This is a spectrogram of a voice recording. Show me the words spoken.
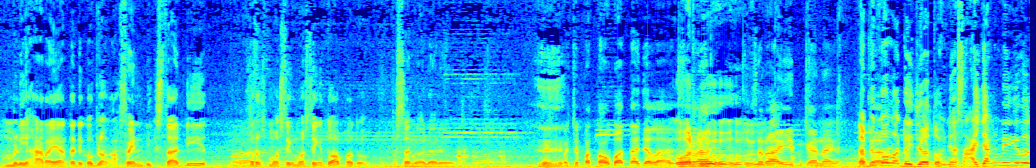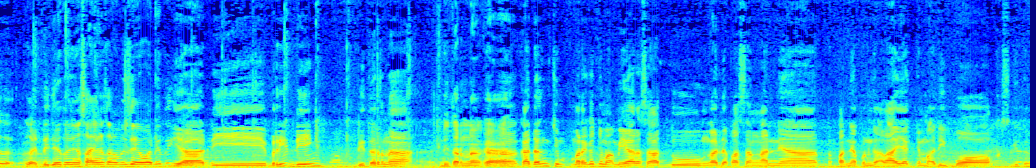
melihara yang tadi kau bilang appendix tadi terus mosting-mosting itu apa tuh pesan gak dari lo? cepat taubat aja lah Waduh. serahin, serahin karena Tapi udah- kalau dia jatuhnya sayang nih gitu, dia jatuhnya sayang sama si hewan itu ya gimana? di breeding di ternak Diternak ya. Eh, kadang mereka cuma miara satu nggak ada pasangannya tempatnya pun nggak layak cuma di box gitu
